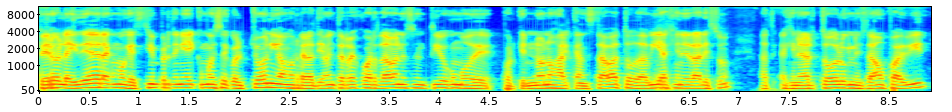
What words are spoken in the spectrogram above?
Pero la idea era como que siempre teníais como ese colchón, íbamos relativamente resguardados en ese sentido como de, porque no nos alcanzaba todavía a generar eso, a, a generar todo lo que necesitábamos para vivir.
